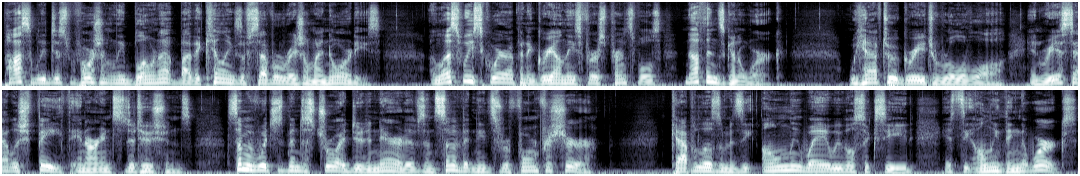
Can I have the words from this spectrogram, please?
possibly disproportionately blown up by the killings of several racial minorities. Unless we square up and agree on these first principles, nothing's going to work. We have to agree to rule of law and reestablish faith in our institutions, some of which has been destroyed due to narratives and some of it needs reform for sure. Capitalism is the only way we will succeed. It's the only thing that works.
